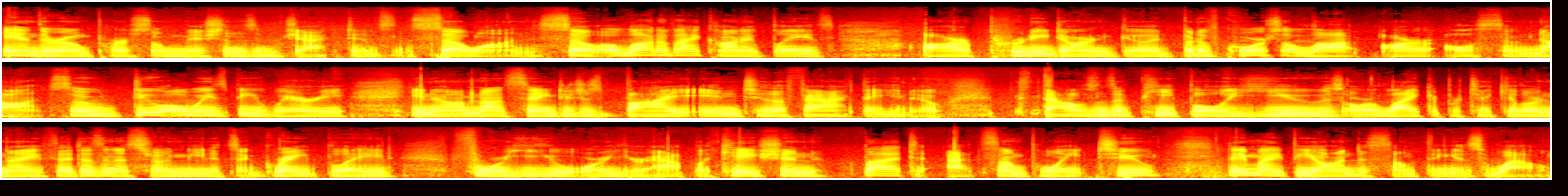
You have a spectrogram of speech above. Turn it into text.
and their own personal missions, objectives, and so on. So a lot of iconic blades are pretty darn good, but of course a lot are also not. So do always be wary. You know, I'm not saying to just buy into the fact that, you know, thousands of people use or like a particular knife. That doesn't necessarily mean it's a great blade for you or your application, but at some point too, they might be onto something as well.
